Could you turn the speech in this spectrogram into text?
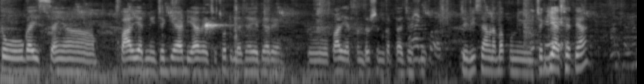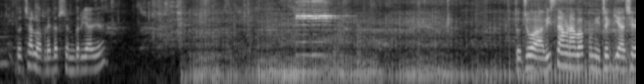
તો ગાઈસ અહીંયા પાળિયાદની જગ્યા આડી આવે છે, ચોટીલા જઈએ ત્યારે. તો પાળિયાદ પણ દર્શન કરતા જઈશું. જે વિસાવણા બાપુની જગ્યા છે ત્યાં. તો ચાલો આપણે દર્શન કરી આવીએ. તો જો આ વિસામણા બાપુની જગ્યા છે.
